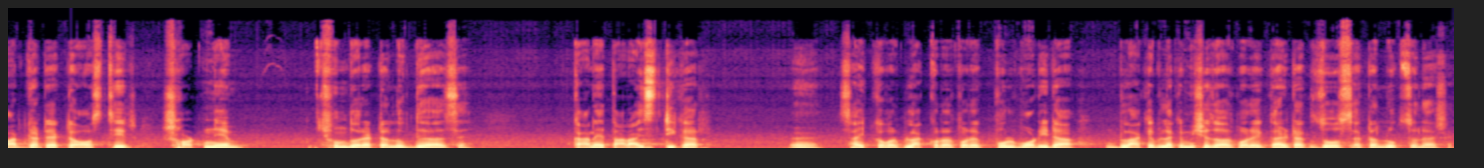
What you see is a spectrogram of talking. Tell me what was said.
মাঠঘাটে একটা অস্থির শর্ট নেম সুন্দর একটা লুক দেওয়া আছে। কানে তারা স্টিকার হ্যাঁ সাইড কভার ব্ল্যাক করার পরে ফুল বডিটা ব্ল্যাকে ব্ল্যাকে মিশে যাওয়ার পরে গাড়িটা জোস একটা লুক চলে আসে।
